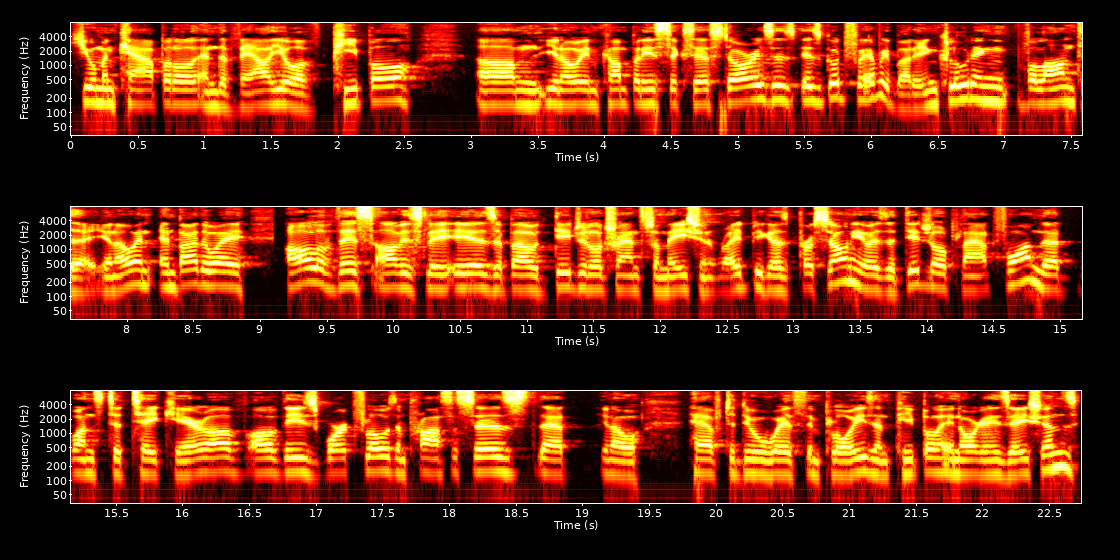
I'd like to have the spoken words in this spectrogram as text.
human capital and the value of people um, you know, in companies' success stories is, is good for everybody, including Volante, you know. And, and by the way, all of this obviously is about digital transformation, right? Because Personio is a digital platform that wants to take care of all of these workflows and processes that, you know, have to do with employees and people in organizations.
